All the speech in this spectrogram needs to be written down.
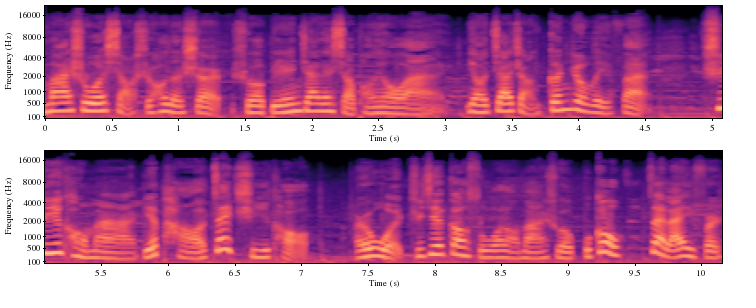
妈说我小时候的事儿，说别人家的小朋友啊，要家长跟着喂饭。吃一口嘛，别跑，再吃一口。而我直接告诉我老妈说不够，再来一份儿。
